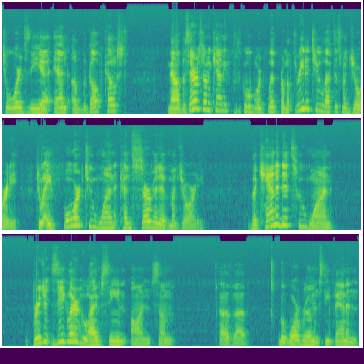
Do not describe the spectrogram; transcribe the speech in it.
towards the uh, end of the Gulf Coast. Now, the Sarasota County School Board flipped from a three to two leftist majority to a four to one conservative majority. The candidates who won Bridget Ziegler, who I've seen on some of uh, the War Room and Steve Bannon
